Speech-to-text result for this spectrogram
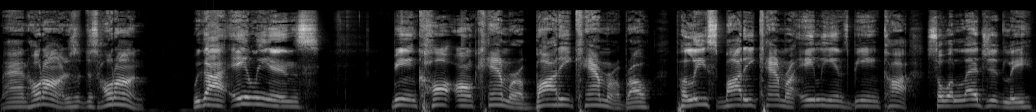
man. Hold on. Just, just hold on. We got aliens being caught on camera, body camera, bro. Police body camera, aliens being caught. So allegedly,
